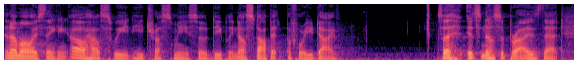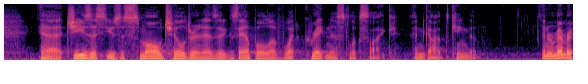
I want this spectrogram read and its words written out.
And I'm always thinking, oh, how sweet. He trusts me so deeply. Now stop it before you die. So it's no surprise that uh, Jesus uses small children as an example of what greatness looks like in God's kingdom. And remember,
